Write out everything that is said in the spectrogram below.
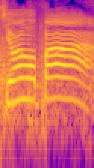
喜欢我吧？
